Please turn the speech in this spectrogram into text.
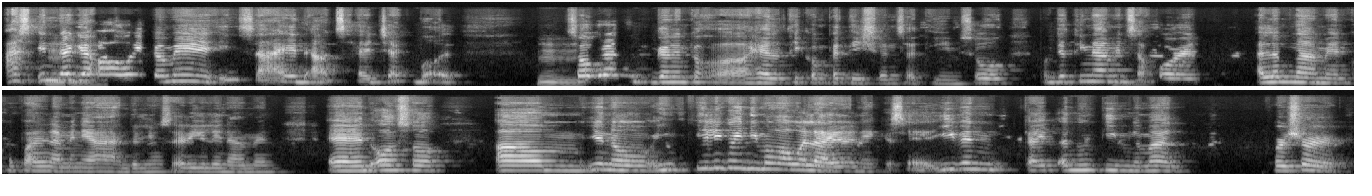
As in, mm. nag-aaway kami. Inside, outside, check ball. Mm. Sobrang ganun ka-healthy competition sa team. So, pagdating namin sa court, alam namin kung paano namin i-handle yung sarili namin. And also, um, you know, feeling ko hindi mawawala yun eh. Kasi even kahit anong team naman, for sure,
